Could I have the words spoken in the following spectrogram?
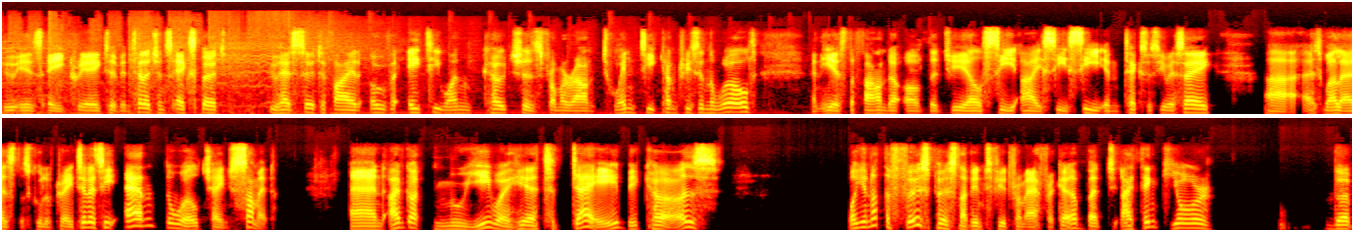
who is a creative intelligence expert who has certified over 81 coaches from around 20 countries in the world. And he is the founder of the GLCICC in Texas, USA, uh, as well as the School of Creativity and the World Change Summit. And I've got Muyiwa here today because, well, you're not the first person I've interviewed from Africa, but I think you're the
